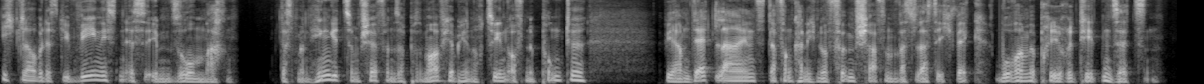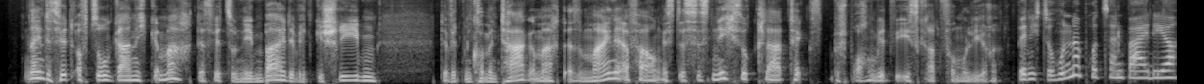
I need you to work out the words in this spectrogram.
Ich glaube, dass die wenigsten es eben so machen, dass man hingeht zum Chef und sagt, pass mal auf, ich habe hier noch zehn offene Punkte. Wir haben Deadlines, davon kann ich nur fünf schaffen. Was lasse ich weg? Wo wollen wir Prioritäten setzen? Nein, das wird oft so gar nicht gemacht. Das wird so nebenbei, da wird geschrieben, da wird ein Kommentar gemacht. Also meine Erfahrung ist, dass es nicht so klar Text besprochen wird, wie ich es gerade formuliere. Bin ich zu 100 Prozent bei dir,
